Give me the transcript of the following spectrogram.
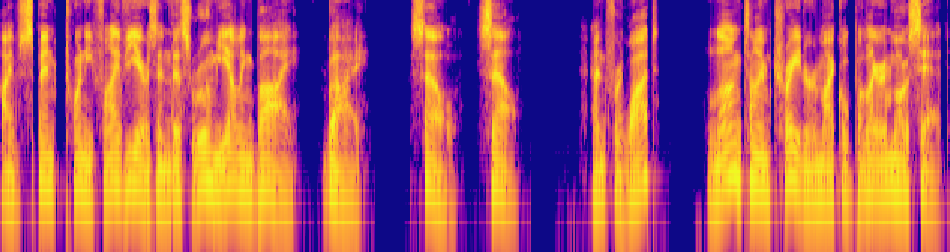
I've spent 25 years in this room yelling buy, buy, sell, sell. And for what? Longtime trader Michael Palermo said.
